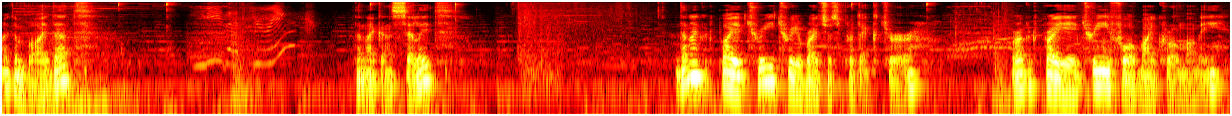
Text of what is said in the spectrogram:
I can buy that. Then I can sell it. Then I could buy a 3-3 Righteous Protector. Or I could buy a 3-4 Micro Mummy.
